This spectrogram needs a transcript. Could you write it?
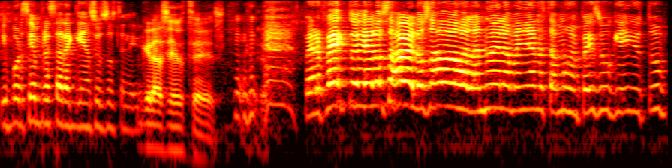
y por siempre estar aquí en Azul Sostenible. Gracias a ustedes. Perfecto, ya lo sabe, los sábados a las 9 de la mañana estamos en Facebook y en YouTube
